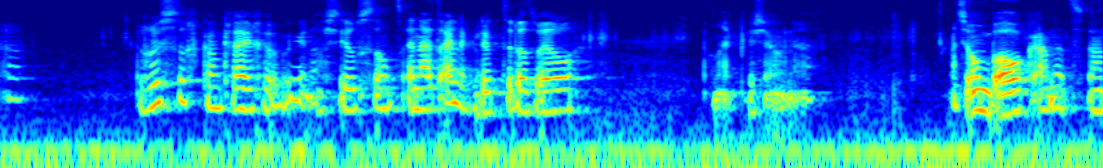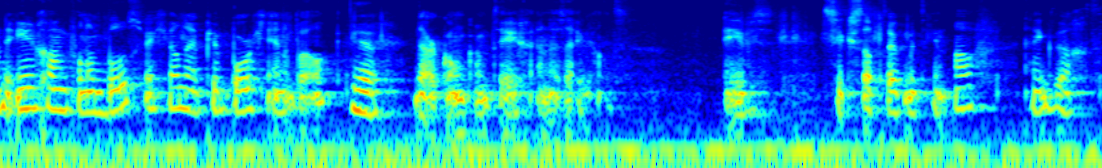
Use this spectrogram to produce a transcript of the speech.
uh, rustig kan krijgen, weer naar stilstand. En uiteindelijk lukte dat wel. Dan heb je zo'n uh, zo'n balk aan, het, aan de ingang van een bos, weet je wel. Dan heb je een poortje en een balk. Ja. Daar kom ik hem tegen aan de zijkant. Even, dus ik stapte ook meteen af en ik dacht,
